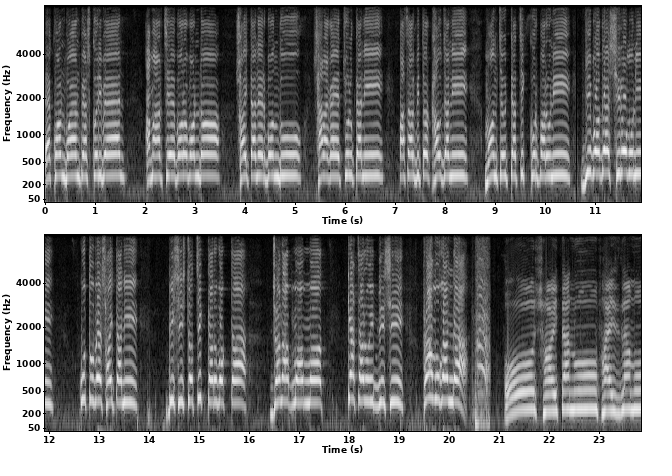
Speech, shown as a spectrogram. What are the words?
এখন বয়ান পেশ করিবেন। আমার চেয়ে বড় বন্ড শয়তানের বন্ধু সারা গায়ে চুলকানি পাচার ভিতর খাউজানি মঞ্চে উঠটা চিক্কুর পারুনি গিবদের শিরোমণি, কুতুবে শয়তানি, বিশিষ্ট চিক্কারু বক্তা, জনাব মোহাম্মদ কেচারু ইবলিশি ফ্রম উগান্ডা ও শয়তানু, ফাইজলামু,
